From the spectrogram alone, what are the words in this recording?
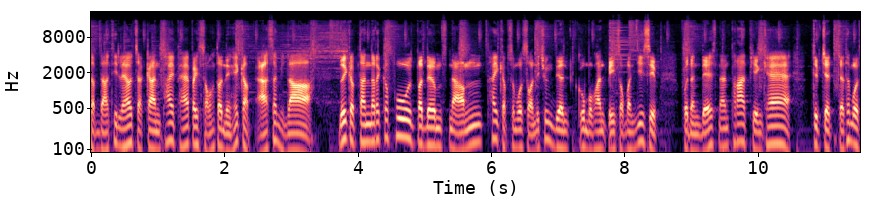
สัปดาห์ที่แล้วจากการพ่ายแพ้ไป 2 ต่อ 1 ให้กับแอสตันวิลลา โดยกัปตันนรก็พูดประเดิมสนามให้กับสโมสรในช่วงเดือนกุมภาพันธ์ปี 2020ฟอร์นันเดสนั้นพลาดเพียงแค่ 17 จากทั้งหมด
